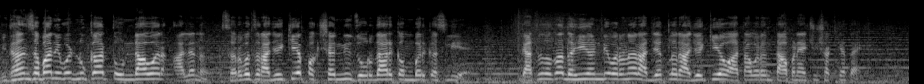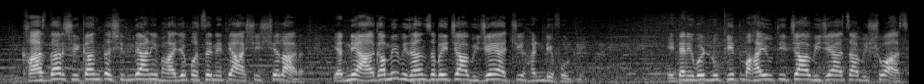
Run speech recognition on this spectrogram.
विधानसभा निवडणुका तोंडावर आल्यानं सर्वच राजकीय पक्षांनी जोरदार कंबर कसली आहे. त्यातच आता दहीहंडीवरनं राज्यातलं राजकीय वातावरण तापण्याची शक्यता आहे. खासदार श्रीकांत शिंदे आणि भाजपचे नेते आशिष शेलार यांनी आगामी विधानसभेच्या विजयाची हंडी फोडली. येत्या निवडणुकीत महायुतीच्या विजयाचा विश्वास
